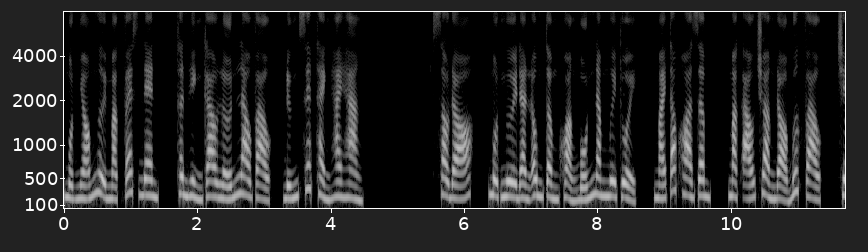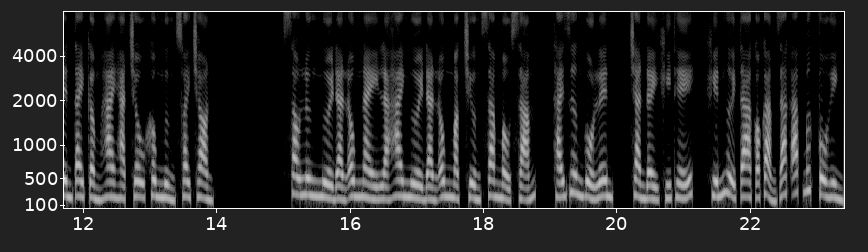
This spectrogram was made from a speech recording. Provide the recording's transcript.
một nhóm người mặc vest đen, thân hình cao lớn lao vào, đứng xếp thành hai hàng. Sau đó, một người đàn ông tầm khoảng 4-50 tuổi, mái tóc hoa dâm, mặc áo choàng đỏ bước vào, trên tay cầm hai hạt châu không ngừng xoay tròn. Sau lưng người đàn ông này là hai người đàn ông mặc trường sam màu xám, thái dương gồ lên, tràn đầy khí thế, khiến người ta có cảm giác áp bức vô hình.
